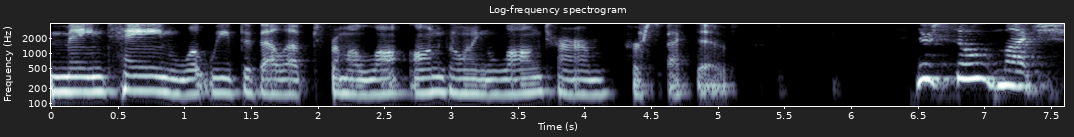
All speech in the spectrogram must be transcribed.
maintain what we've developed from a long, ongoing long-term perspective. There's so much,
